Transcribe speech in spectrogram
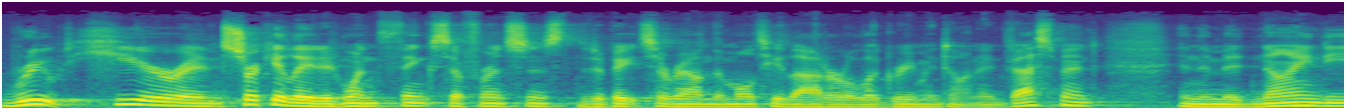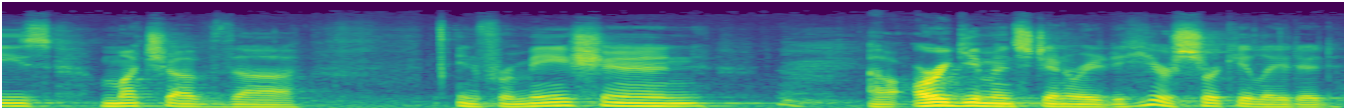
root here and circulated. One thinks of, for instance, the debates around the multilateral agreement on investment in the mid 90s. Much of the information, uh, arguments generated here circulated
